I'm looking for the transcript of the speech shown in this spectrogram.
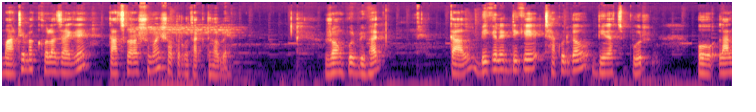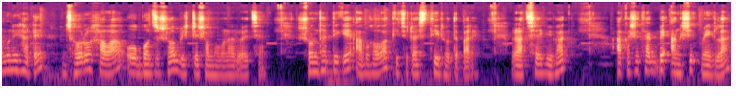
মাঠে বা খোলা জায়গায় কাজ করার সময় সতর্ক থাকতে হবে। রংপুর বিভাগ, কাল বিকেলের দিকে ঠাকুরগাঁও, দিনাজপুর ও লালমনিরহাটে ঝোড়ো হাওয়া ও বজ্রসহ বৃষ্টির সম্ভাবনা রয়েছে। সন্ধ্যার দিকে আবহাওয়া কিছুটা স্থির হতে পারে। রাজশাহী বিভাগ আকাশে থাকবে আংশিক মেঘলা,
